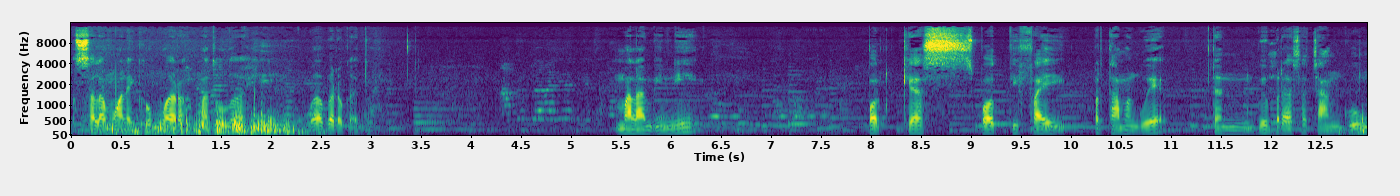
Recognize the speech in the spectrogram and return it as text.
Assalamualaikum warahmatullahi wabarakatuh. Malam ini podcast Spotify pertama gue dan gue merasa canggung,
